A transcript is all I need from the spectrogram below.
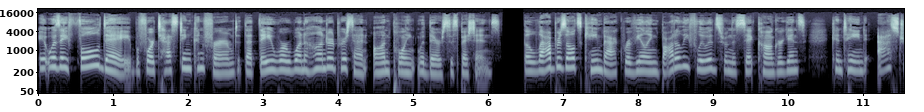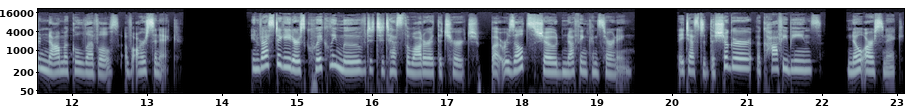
It was a full day before testing confirmed that they were 100% on point with their suspicions the lab results came back revealing bodily fluids from the sick congregants contained astronomical levels of arsenic. Investigators quickly moved to test the water at the church, but results showed nothing concerning. They tested the sugar, the coffee beans, no arsenic,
